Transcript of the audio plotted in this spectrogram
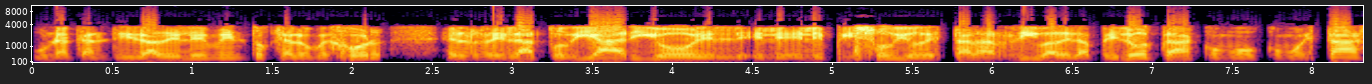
una cantidad de elementos que a lo mejor el relato diario, el, el, episodio de estar arriba de la pelota, como, como estás,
